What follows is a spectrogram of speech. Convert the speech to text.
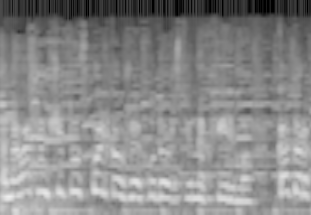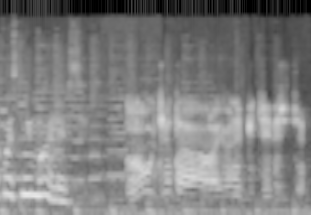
А на вашем счету сколько уже художественных фильмов, в которых вы снимались? Ну, где-то в районе 50.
